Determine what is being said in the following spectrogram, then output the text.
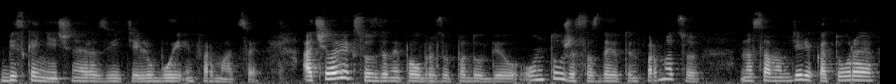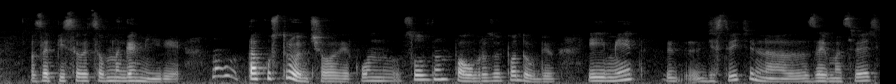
бесконечное развитие любой информации. А человек, созданный по образу и подобию, он тоже создает информацию, на самом деле, которая записывается в многомерии. Ну, так устроен человек, он создан по образу и подобию и имеет э, действительно взаимосвязь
